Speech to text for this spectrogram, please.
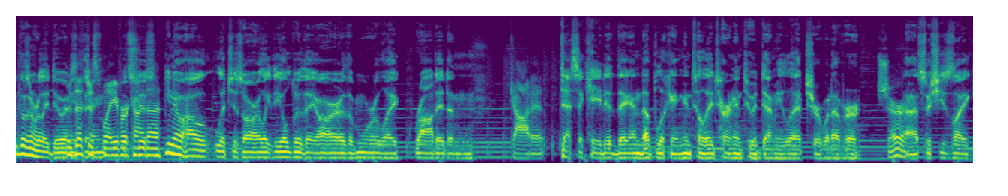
It doesn't really do anything. is that just flavor, kinda? You know how liches are. Like the older they are, the more like rotted and Got it. desiccated they end up looking until they turn into a demi lich or whatever. Sure. Uh, so she's like,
